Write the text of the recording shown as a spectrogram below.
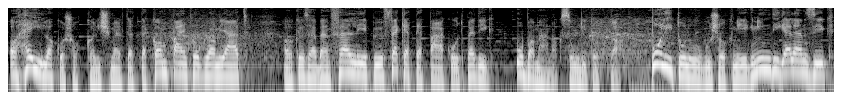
a helyi lakosokkal ismertette kampányprogramját, a közelben fellépő fekete pákót pedig Obamának szólította. Politológusok még mindig elemzik,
